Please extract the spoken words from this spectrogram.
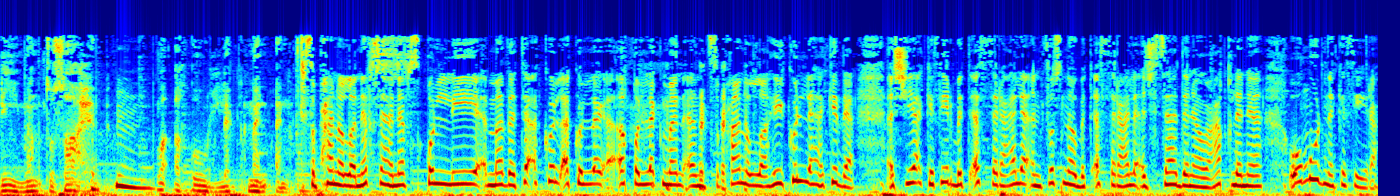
لي من تصاحب وأقول لك من أنت. سبحان الله نفسها نفس. قل لي ماذا تأكل؟ أكل لك أقول لك من أنت. سبحان الله. هي كلها كذا. أشياء كثير بتأثر على أنفسنا وبتأثر على أجسادنا وعقلنا وأمورنا كثيرة.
